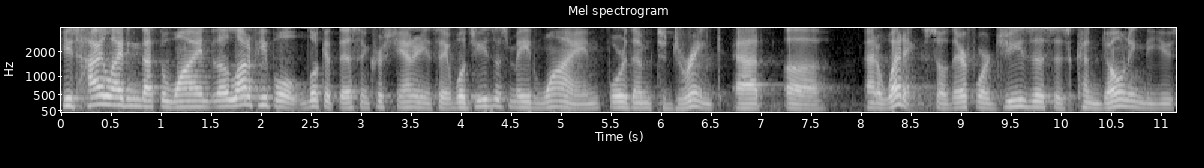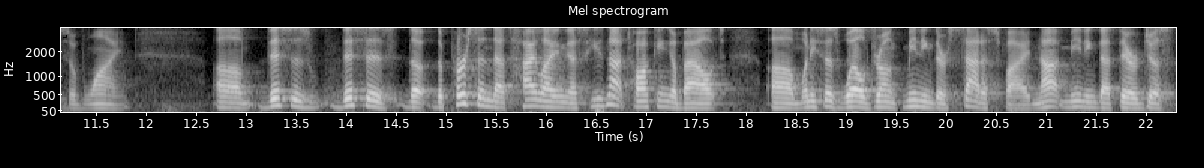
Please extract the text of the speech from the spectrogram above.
he's highlighting that the wine, a lot of people look at this in Christianity and say, well, Jesus made wine for them to drink at a, at a wedding. So therefore, Jesus is condoning the use of wine. Um, this is, this is the, the person that's highlighting this, he's not talking about um, when he says well drunk, meaning they're satisfied, not meaning that they're just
